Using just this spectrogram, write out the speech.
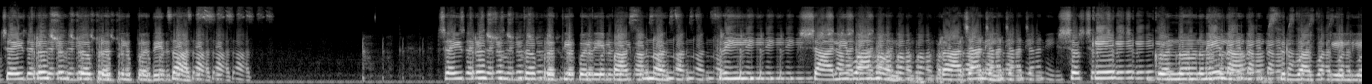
चैत्र शुद्ध प्रतिपदेचा चैत्र शुद्ध प्रतिपदेपासूनच श्री शालिवाहन राजाने शके गणनेला सुरुवात केली.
